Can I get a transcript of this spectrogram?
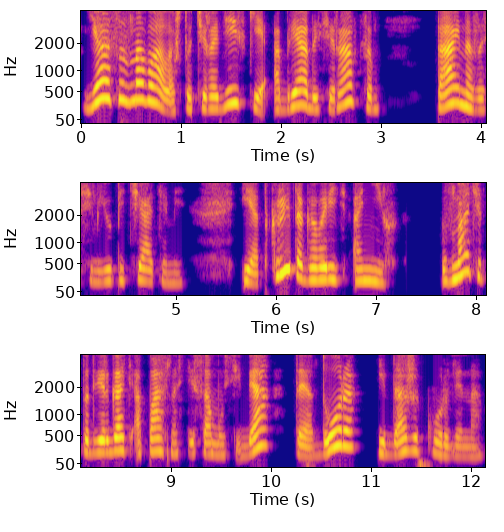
Я осознавала, что чародейские обряды сиравцам тайна за семью печатями, и открыто говорить о них значит подвергать опасности саму себя, Теодора и даже Корвина.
